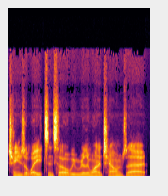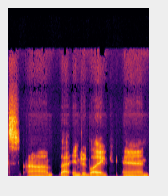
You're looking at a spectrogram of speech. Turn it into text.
change the weights, and so we really want to challenge that um, that injured leg. And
